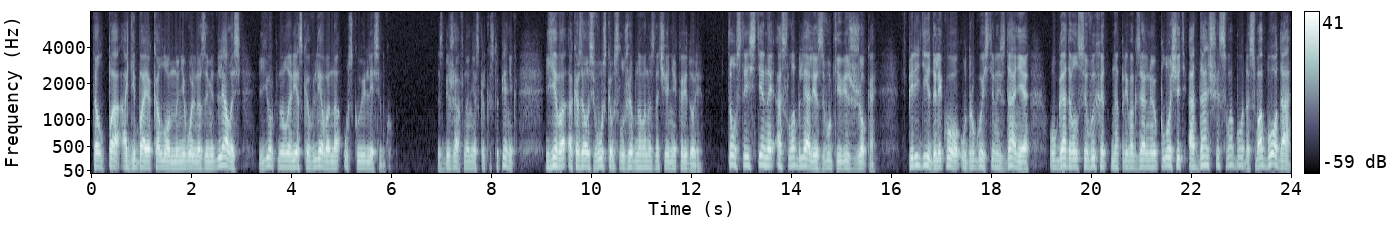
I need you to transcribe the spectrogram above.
толпа, огибая колонну, невольно замедлялась, юркнула резко влево на узкую лесенку. Сбежав на несколько ступенек, Ева оказалась в узком служебного назначения коридоре. Толстые стены ослабляли звуки визжока. Впереди, далеко у другой стены здания, угадывался выход на привокзальную площадь, а дальше свобода, свобода!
